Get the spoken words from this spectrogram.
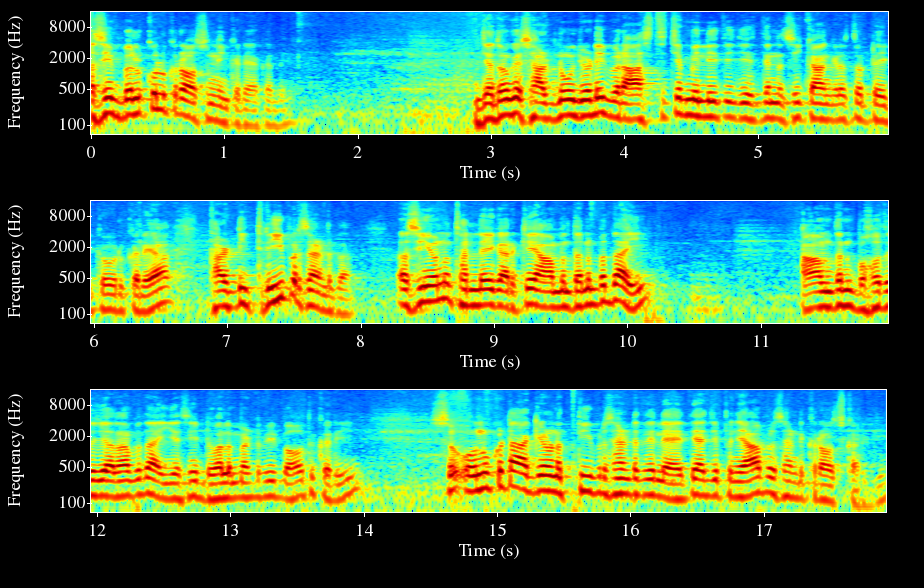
ਅਸੀਂ ਬਿਲਕੁਲ ਕ੍ਰਾਸ ਨਹੀਂ ਕਰਿਆ ਕਦੇ। ਜਦੋਂ ਕਿ ਸਾਨੂੰ ਜਿਹੜੀ ਵਿਰਾਸਤ ਚ ਮਿਲੀ ਤੀ, ਜਿਸ ਦਿਨ ਅਸੀਂ ਕਾਂਗਰਸ ਤੋਂ ਟੇਕ ਓਵਰ ਕਰਿਆ 33% ਦਾ। ਅਸੀਂ ਉਹਨੂੰ ਥੱਲੇ ਕਰਕੇ ਆਮਦਨ ਵਧਾਈ। ਆਮਦਨ ਬਹੁਤ ਜ਼ਿਆਦਾ ਵਧਾਈ ਅਸੀਂ ਡਿਵੈਲਪਮੈਂਟ ਵੀ ਬਹੁਤ ਕਰੀ। ਸੋ ਉਹਨੂੰ ਘਟਾ ਕੇ 29% ਤੇ ਲੈ ਤੇ ਅੱਜ 50% ਕ੍ਰਾਸ ਕਰ ਗਈ।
